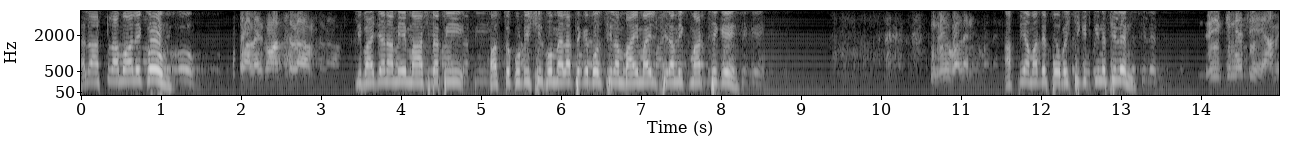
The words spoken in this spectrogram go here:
হ্যালো আসসালামু আলাইকুম ওয়ালাইকুম আসসালাম। জি ভাইজান আমি মাসব্যাপী হস্তকুটির শিল্প মেলা থেকে বলছিলাম বাই মাইল সিরামিক মাঠ থেকে। জি বলেন। আপনি আমাদের প্রবেশ টিকিট কিনেছিলেন? জি কিনেছি আমি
